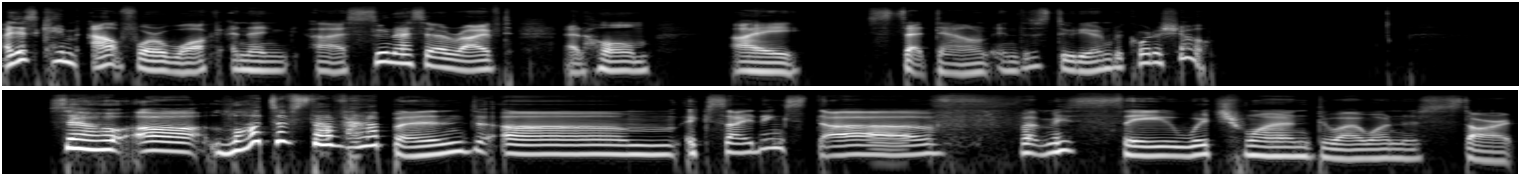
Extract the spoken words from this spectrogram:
I just came out for a walk, and then uh, as soon as I arrived at home, I sat down in the studio and record a show. So, uh, lots of stuff happened. Um, exciting stuff. Let me see which one do I want to start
